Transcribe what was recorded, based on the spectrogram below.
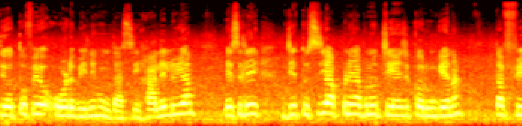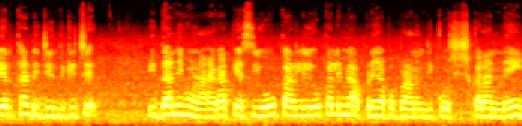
ਤੇ ਉਹ ਤੋਂ ਫਿਰ ਉੜ ਵੀ ਨਹੀਂ ਹੁੰਦਾ ਸੀ। ਹਾਲੇਲੂਇਆ। ਇਸ ਲਈ ਜੇ ਤੁਸੀਂ ਆਪਣੇ ਆਪ ਨੂੰ ਚੇਂਜ ਕਰੋਗੇ ਨਾ, ਤਾਂ ਫਿਰ ਤੁਹਾਡੀ ਜ਼ਿੰਦਗੀ 'ਚ ਇਦਾਂ ਨਹੀਂ ਹੋਣਾ ਹੈਗਾ ਕਿ ਅਸੀਂ ਉਹ ਕਰ ਲਈ, ਉਹ ਕਰ ਲਈ, ਮੈਂ ਆਪਣੇ ਆਪ ਬਣਨ ਦੀ ਕੋਸ਼ਿਸ਼ ਕਰਾਂ। ਨਹੀਂ।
